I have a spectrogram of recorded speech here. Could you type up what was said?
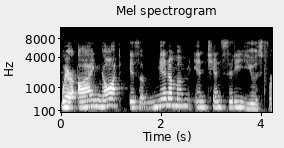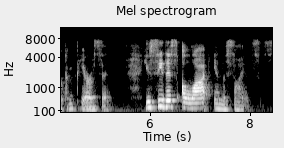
where I naught is a minimum intensity used for comparison. You see this a lot in the sciences.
